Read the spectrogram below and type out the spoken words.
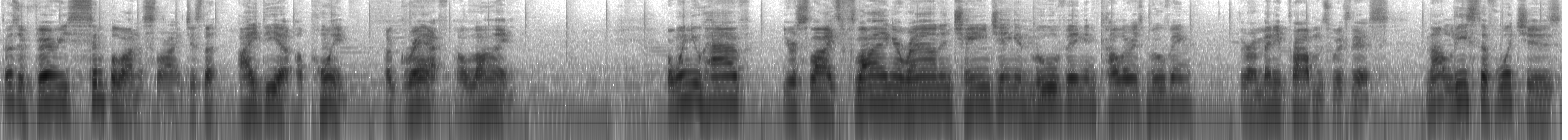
Those are very simple on a slide, just an idea, a point, a graph, a line. But when you have your slides flying around and changing and moving and colors moving, there are many problems with this. Not least of which is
